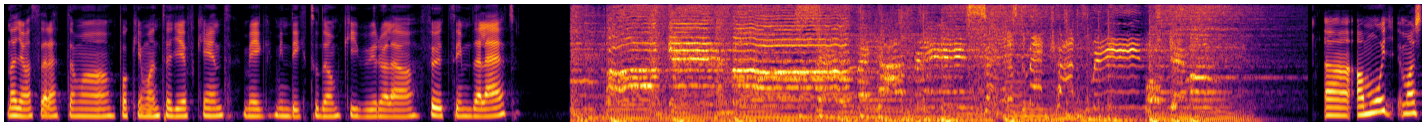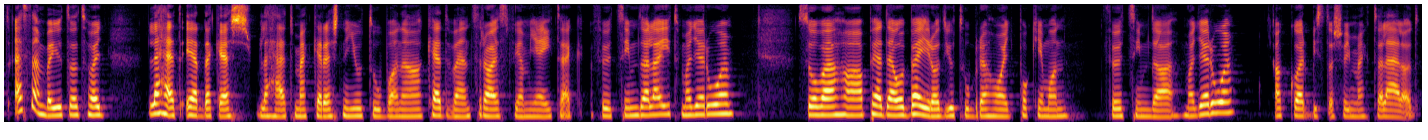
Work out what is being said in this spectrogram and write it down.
Nagyon szerettem a Pokémont egyébként, még mindig tudom kívülről a főcímdalát, Uh, amúgy most eszembe jutott, hogy lehet érdekes, lehet megkeresni YouTube-on a kedvenc rajzfilmjeitek főcímdalait magyarul. Szóval, ha például beírod YouTube-ra, hogy Pokémon főcímdal magyarul, akkor biztos, hogy megtalálod.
